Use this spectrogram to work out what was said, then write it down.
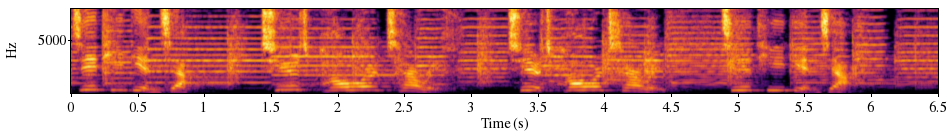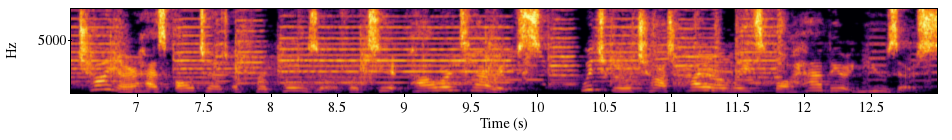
阶梯电价，tiered power tariff，tiered power tariff，阶梯电价。China has altered a proposal for tiered power tariffs, which will charge higher rates for heavier users.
